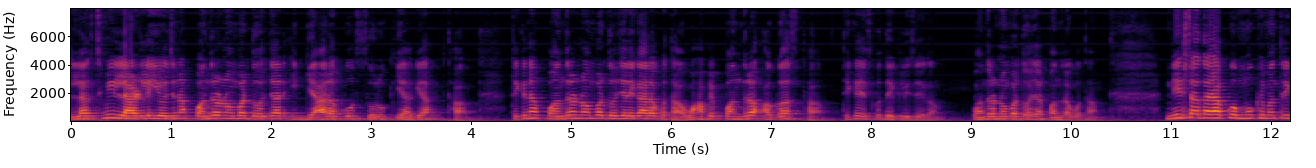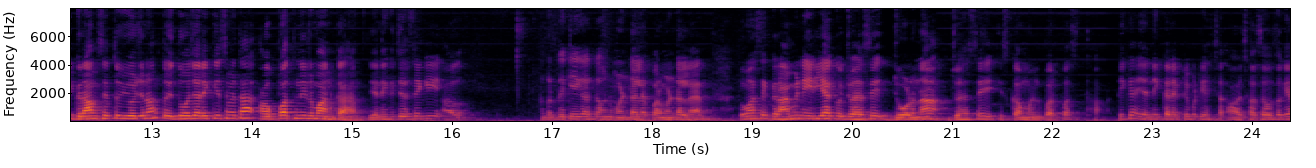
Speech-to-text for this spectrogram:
लक्ष्मी लाडली योजना 15 नवंबर 2011 को शुरू किया गया था। ठीक है ना? 15 नवंबर 2011 को था। वहाँ पे 15 अगस्त था। ठीक है? इसको देख लीजिएगा। 15 नवंबर 2015 को था। नेक्स्ट आता है आपको मुख्यमंत्री ग्राम सेतु योजना। तो ये 2021 में था। और पथ निर्माण का है। यानी कि जैसे कि अगर देखिएगा कौन मंडल है, परमंडल है तो वहाँ से ग्रामीण एरिया को जो है से जोड़ना जो है से इसका मन पर्पस था, ठीक है? यानी कनेक्टिविटी अच्छा अच्छा से हो सके।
